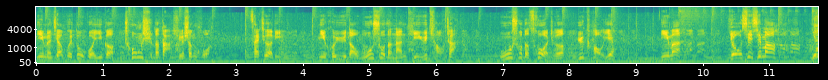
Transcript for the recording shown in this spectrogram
你们将会度过一个充实的大学生活。在这里，你会遇到无数的难题与挑战，无数的挫折与考验。你们有信心吗？有，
